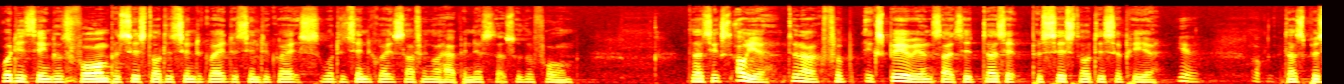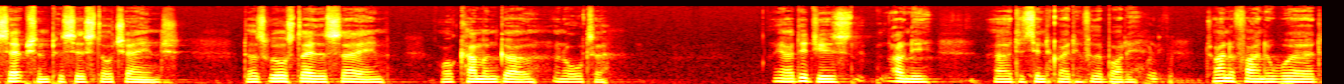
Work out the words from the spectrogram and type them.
What do you think? Does form persist or disintegrate? Disintegrates. What disintegrates? Suffering or happiness? That's with the form. Does ex- oh yeah, don't know for experience. I said, does it persist or disappear? Yeah. Okay. Does perception persist or change? Does will stay the same, or come and go and alter? Yeah, I did use only uh, disintegrating for the body, Wonderful. trying to find a word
